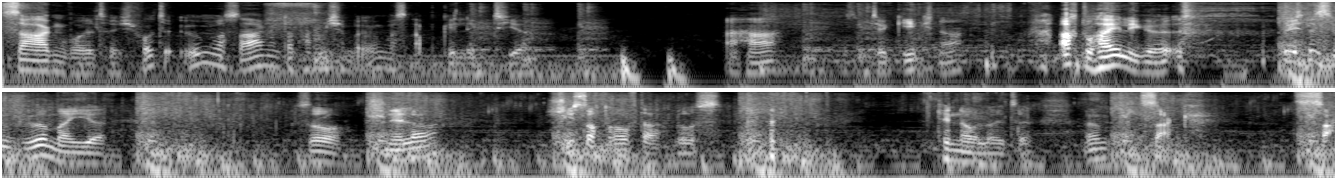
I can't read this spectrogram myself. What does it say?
sagen wollte. Ich wollte irgendwas sagen und dann hat mich aber irgendwas abgelenkt hier. Aha. Sind ja Gegner. Ach du Heilige. Wie sind Würmer hier. So, schneller. Schieß doch drauf da. Los. genau, Leute. Ähm, zack. Zack.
